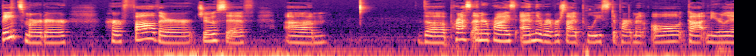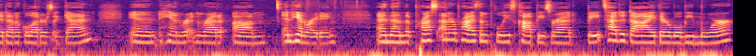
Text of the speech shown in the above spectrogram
Bates' murder, her father, Joseph, um, the Press Enterprise, and the Riverside Police Department all got nearly identical letters again in handwritten um, in handwriting. And then the Press Enterprise and police copies read, Bates had to die, there will be more,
